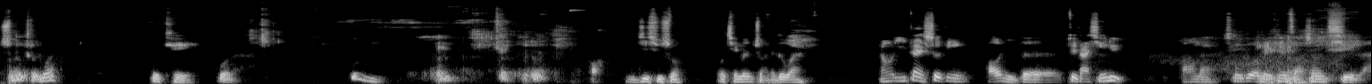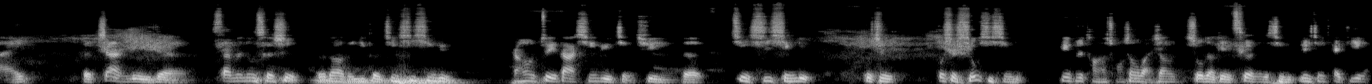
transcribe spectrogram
转个弯，OK，过来。嗯，好，你继续说。我前面转了个弯，然后一旦设定好你的最大心率，然后呢，通过每天早上起来的站立的三分钟测试得到的一个静息心率。然后最大心率减去你的静息心率，不是不是休息心率，并不是躺在床上晚上手表给你测那个心率，那心率太低了，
